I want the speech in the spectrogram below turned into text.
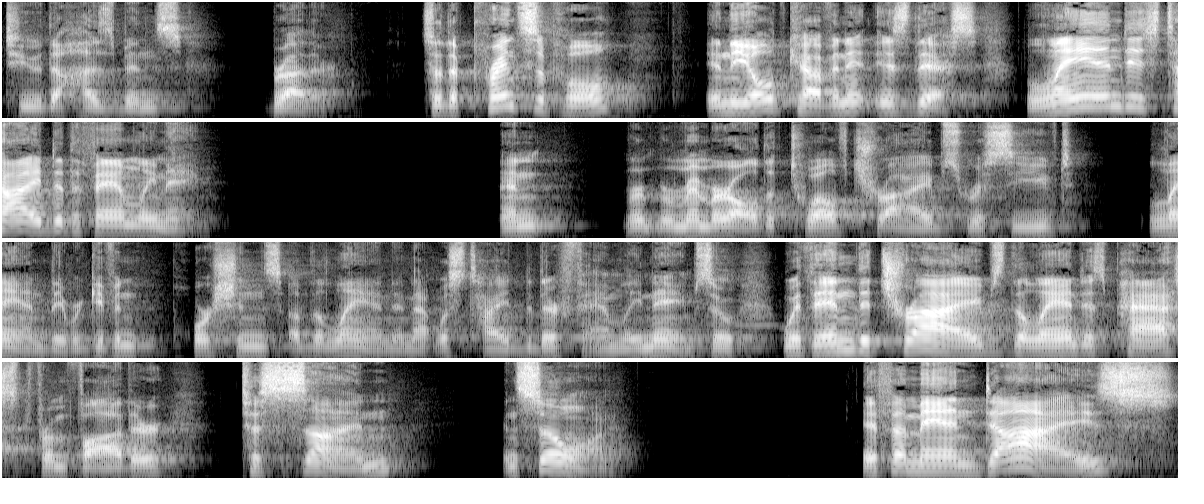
to the husband's brother. So the principle in the Old Covenant is this land is tied to the family name. And remember, all the 12 tribes received land. They were given portions of the land, and that was tied to their family name. So within the tribes, the land is passed from father to son, and so on. If a man dies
